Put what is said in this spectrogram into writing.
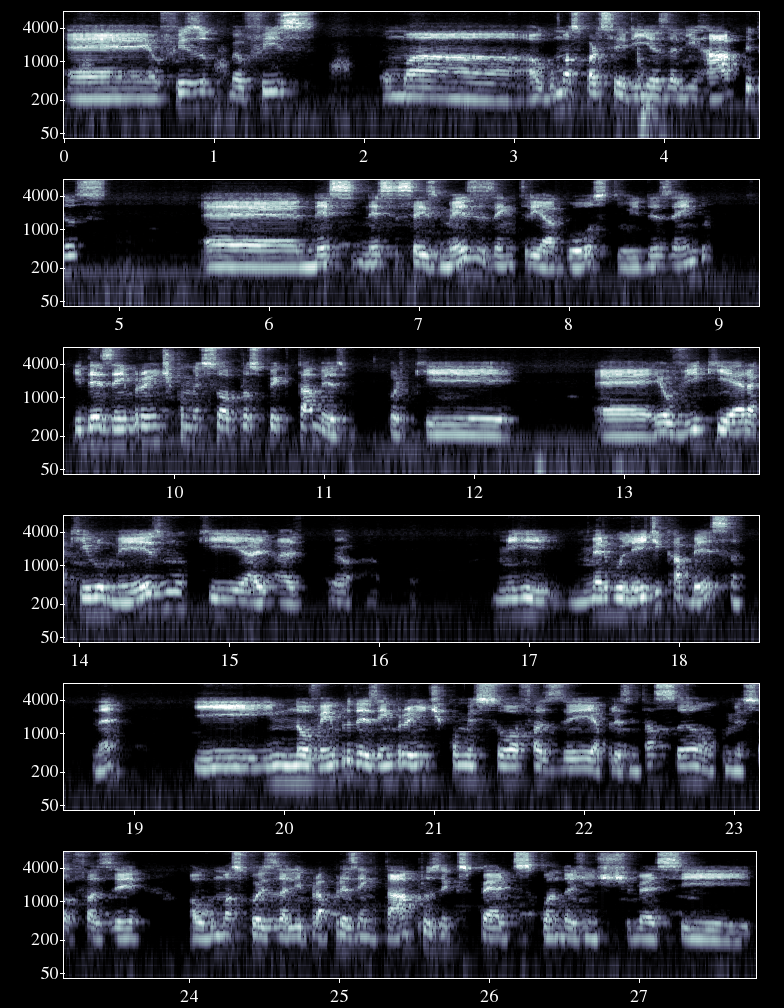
É, eu fiz, eu fiz uma, algumas parcerias ali rápidas é, nesse, nesses seis meses, entre agosto e dezembro. E dezembro a gente começou a prospectar mesmo, porque é, eu vi que era aquilo mesmo, que a, a, me mergulhei de cabeça, né? E em novembro, dezembro a gente começou a fazer apresentação, começou a fazer algumas coisas ali para apresentar para os experts quando a gente estivesse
